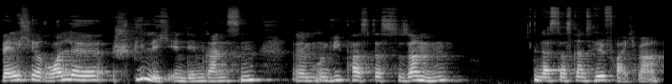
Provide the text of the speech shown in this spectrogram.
welche Rolle spiele ich in dem Ganzen ähm, und wie passt das zusammen dass das ganz hilfreich war.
